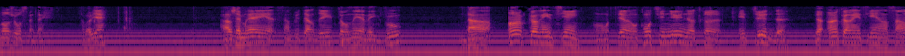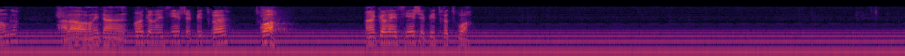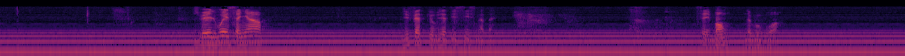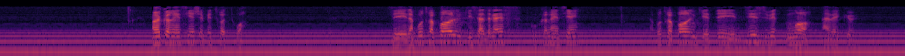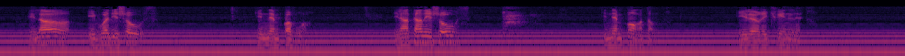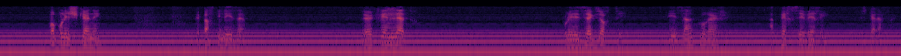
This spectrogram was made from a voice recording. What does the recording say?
Bonjour ce matin. Ça va bien? Alors, j'aimerais, sans plus tarder, tourner avec vous dans 1 Corinthiens. On, continue notre étude de 1 Corinthiens ensemble. Alors, on est dans 1 Corinthiens chapitre 3. 1 Corinthiens chapitre 3. Je vais louer le Seigneur du fait que vous êtes ici ce matin. C'est bon de vous voir. 1 Corinthiens chapitre 3. C'est l'apôtre Paul qui s'adresse aux Corinthiens. L'apôtre Paul qui était 18 mois avec eux. Et là, il voit des choses qu'il n'aime pas voir. Il entend des choses qu'il n'aime pas entendre. Et il leur écrit une lettre. Pas pour les chicaner, mais parce qu'il les aime. Il leur écrit une lettre pour les exhorter, les encourager à persévérer jusqu'à la fin.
